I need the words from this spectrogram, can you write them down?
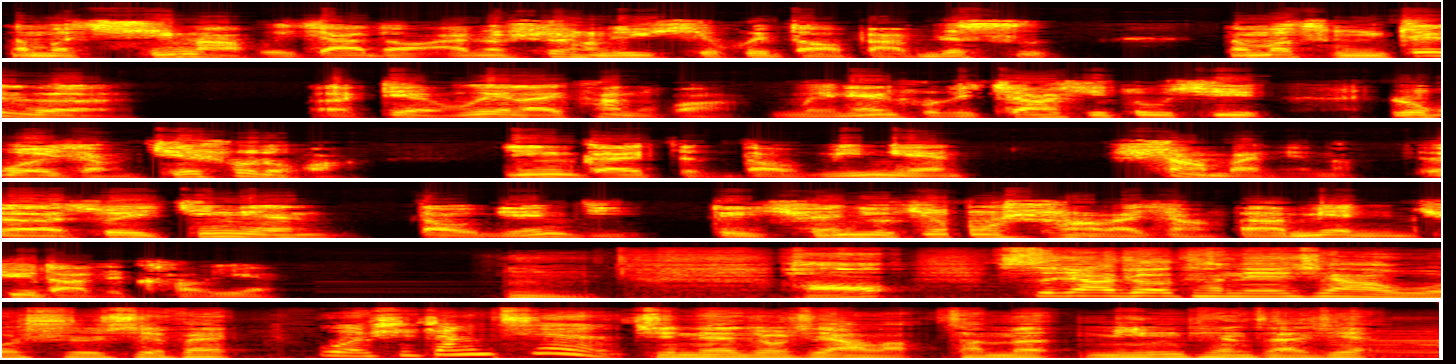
那么起码会加到按照市场的预期会到百分之四。那么从这个呃，点位来看的话，美联储的加息周期如果想结束的话，应该等到明年上半年了。呃，所以今年到年底对全球金融市场来讲，呃，面临巨大的考验。嗯，好，私家车看天下，我是谢飞，我是张倩，今天就这样了，咱们明天再见。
